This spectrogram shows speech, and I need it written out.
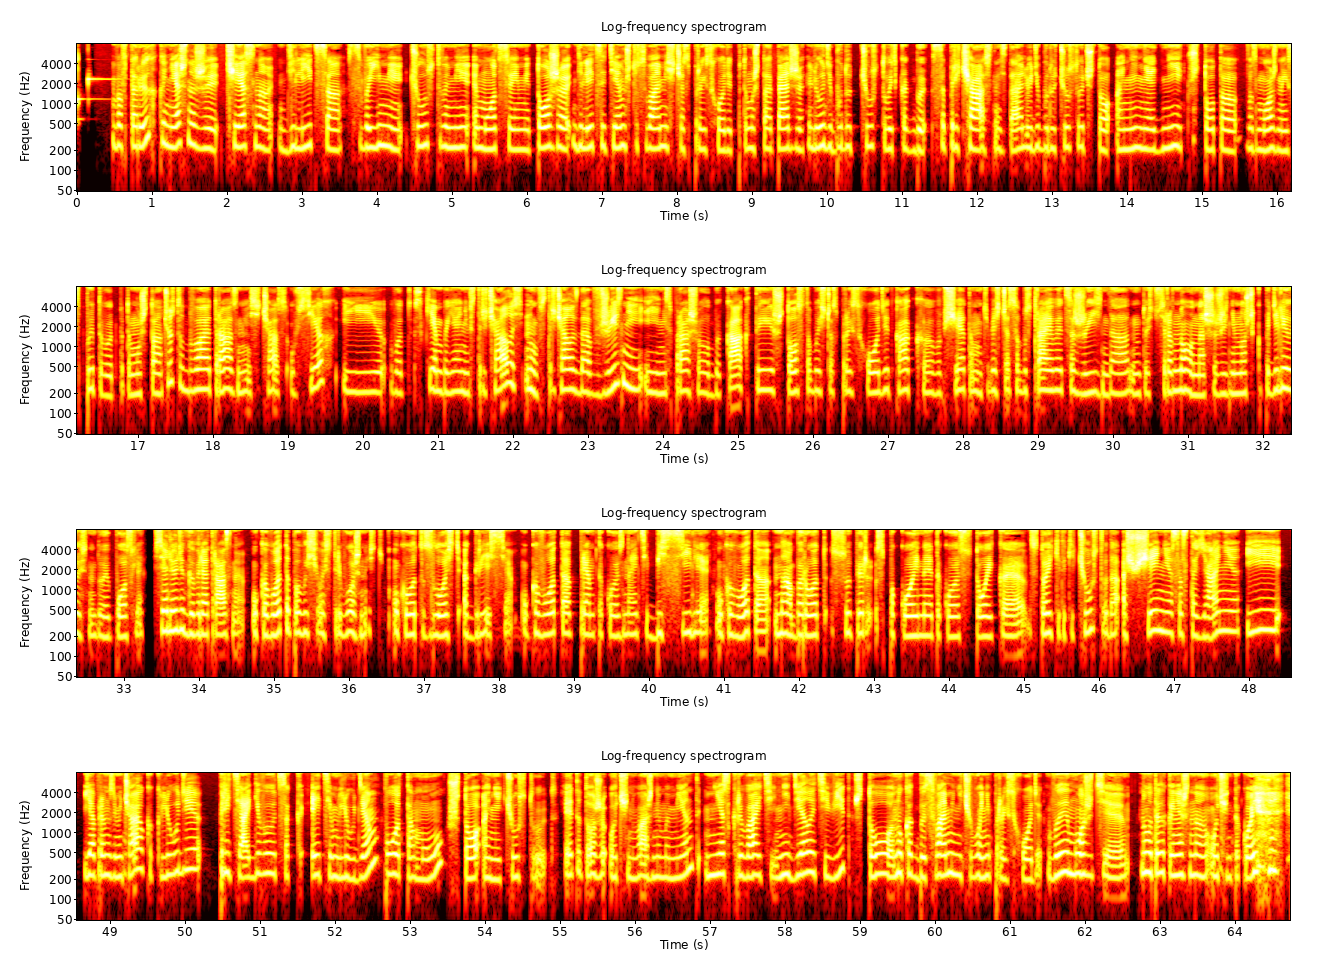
Во-вторых, конечно же, честно делиться своими чувствами, эмоциями, тоже делиться тем, что с вами сейчас происходит, потому что, опять же, люди будут чувствовать как бы сопричастность, да, люди будут чувствовать, что они не одни что-то, возможно, испытывают, потому что чувства бывают разные сейчас у всех, и вот с кем бы я ни встречалась, ну, встречалась, да, в жизни и не спрашивала бы, как ты, что с тобой сейчас происходит, как э, вообще там у тебя сейчас обустраивается жизнь, да, ну, то есть все равно наша жизнь немножечко поделилась на до и после. Все люди говорят разное. У кого-то повысилась тревожность, у кого-то злость, агрессия, у кого-то прям такое, знаете, бессилие, у кого-то, наоборот, супер спокойное такое стойкое, стойкие такие чувства, да, ощущения, состояния. И я прям замечаю, как люди притягиваются к этим людям по тому, что они чувствуют. Это тоже очень важный момент. Не скрывайте, не делайте вид, что, ну, как бы с вами ничего не происходит. Вы можете, ну, вот это, конечно, очень такой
